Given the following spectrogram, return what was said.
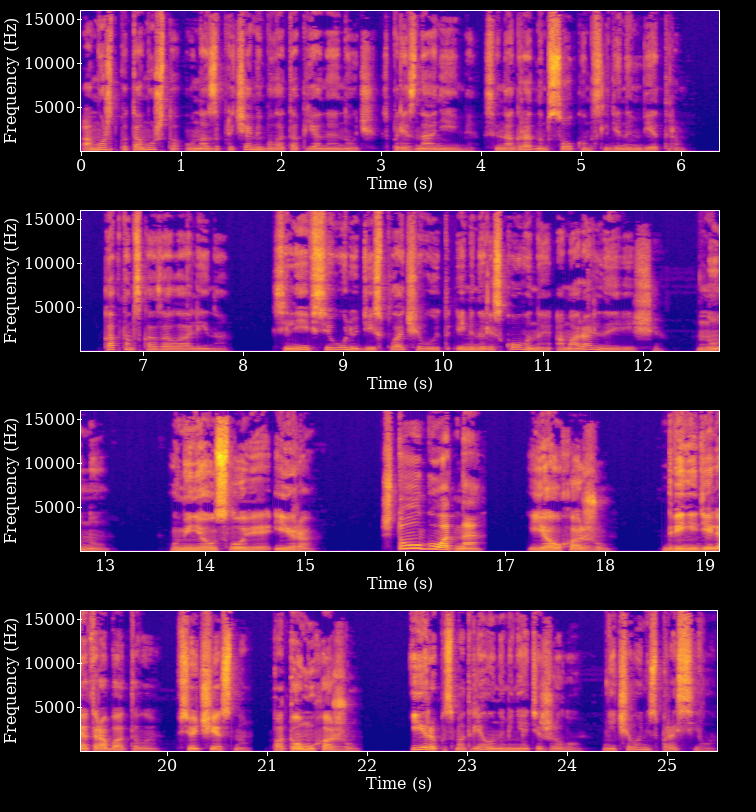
А может, потому что у нас за плечами была та пьяная ночь с признаниями, с виноградным соком, с ледяным ветром. Как там сказала Алина? Сильнее всего людей сплачивают именно рискованные, аморальные вещи. Ну-ну. У меня условия, Ира. Что угодно. Я ухожу. Две недели отрабатываю. Все честно. Потом ухожу. Ира посмотрела на меня тяжело. Ничего не спросила.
